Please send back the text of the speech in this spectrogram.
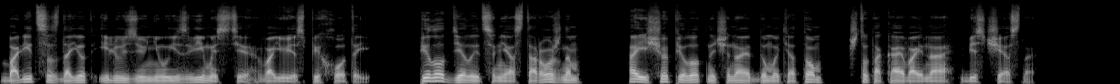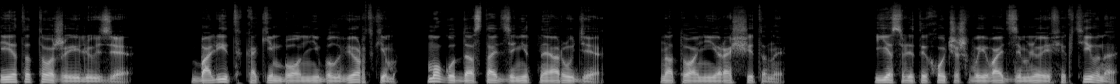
Болид создает иллюзию неуязвимости, воюя с пехотой. Пилот делается неосторожным, а еще пилот начинает думать о том, что такая война бесчестна. И это тоже иллюзия. Болид, каким бы он ни был вертким, могут достать зенитное орудие. На то они и рассчитаны. Если ты хочешь воевать с землей эффективно,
